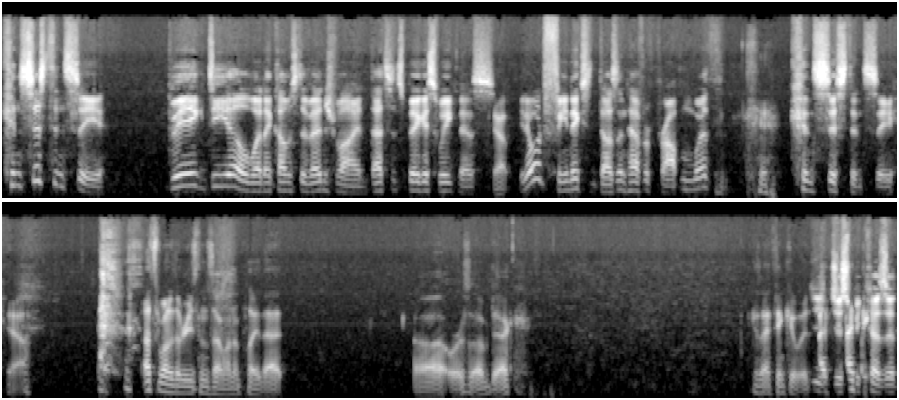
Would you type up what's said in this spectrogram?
consistency, big deal when it comes to Vengevine. That's its biggest weakness. Yep. You know what Phoenix doesn't have a problem with? Consistency. yeah. That's one of the reasons I want to play that uh, Orzhov deck because I think it would I- Just I think- because it.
